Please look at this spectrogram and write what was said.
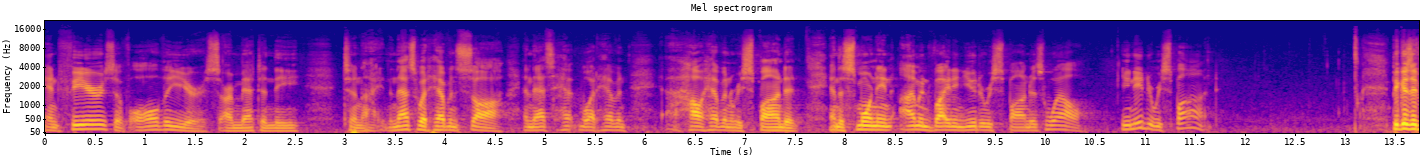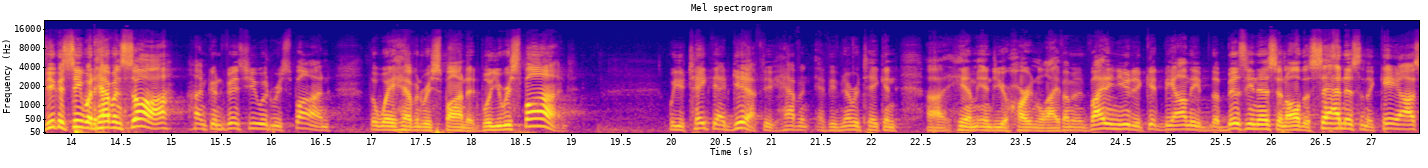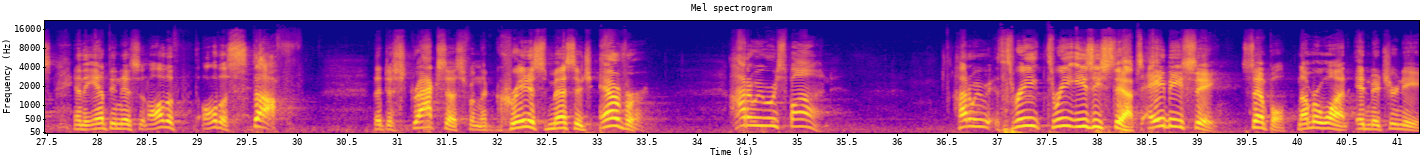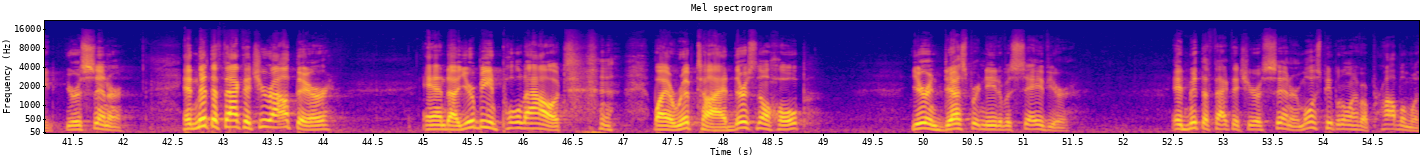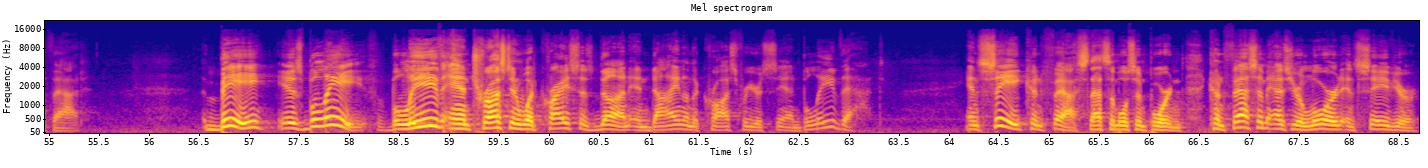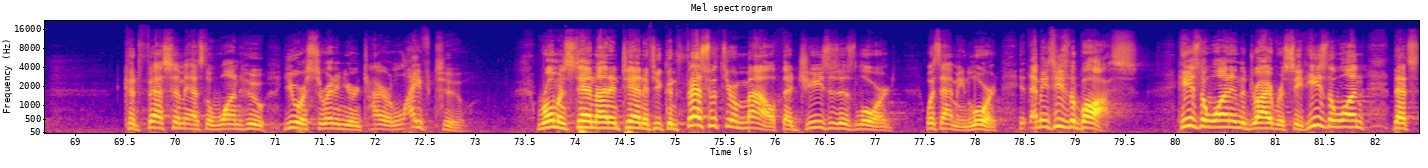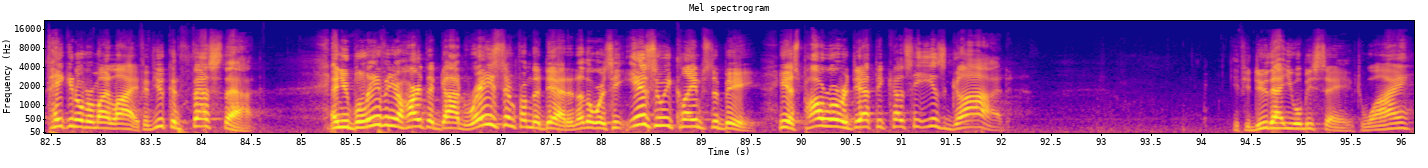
and fears of all the years are met in thee tonight. And that's what heaven saw, and that's he- what heaven, how heaven responded. And this morning, I'm inviting you to respond as well. You need to respond. Because if you could see what heaven saw, I'm convinced you would respond the way heaven responded. Will you respond? will you take that gift if you haven't, if you've never taken uh, Him into your heart and life? I'm inviting you to get beyond the, the busyness and all the sadness and the chaos and the emptiness and all the, all the stuff that distracts us from the greatest message ever. How do we respond? How do we? Three, three easy steps. ABC. Simple. Number one, admit your need. You're a sinner. Admit the fact that you're out there and uh, you're being pulled out by a riptide. There's no hope. You're in desperate need of a Savior. Admit the fact that you're a sinner. Most people don't have a problem with that. B is believe. Believe and trust in what Christ has done in dying on the cross for your sin. Believe that. And C, confess. That's the most important. Confess Him as your Lord and Savior. Confess Him as the one who you are surrendering your entire life to. Romans 10 9 and 10. If you confess with your mouth that Jesus is Lord, what's that mean, Lord? That means He's the boss. He's the one in the driver's seat. He's the one that's taking over my life. If you confess that and you believe in your heart that God raised him from the dead, in other words, he is who he claims to be, he has power over death because he is God. If you do that, you will be saved. Why?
